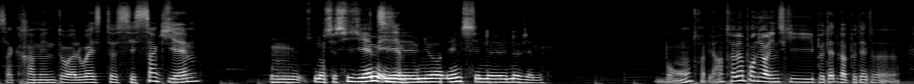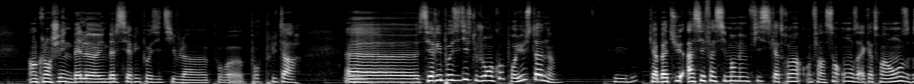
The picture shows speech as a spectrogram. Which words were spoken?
Sacramento à l'ouest, c'est cinquième. Mm, non, c'est sixième et Sixième. New Orleans, c'est ne- neuvième. Bon, très bien. Très bien pour New Orleans qui peut-être va peut-être euh, enclencher une belle, une belle série positive là, pour, euh, pour plus tard. Euh, série positive toujours en cours pour Houston. Mhm. qui a battu assez facilement Memphis 80, enfin 111 à 91.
